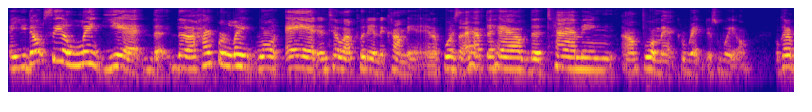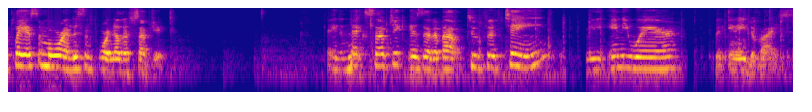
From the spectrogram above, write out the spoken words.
And you don't see a link yet. The, the hyperlink won't add until I put in the comment. And of course, I have to have the timing um, format correct as well. We're going to play it some more and listen for another subject. Okay, the next subject is at about 2.15. Be anywhere with any device.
